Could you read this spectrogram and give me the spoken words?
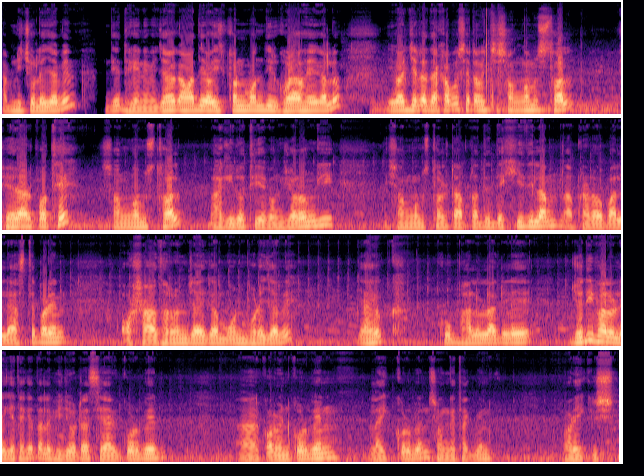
আপনি চলে যাবেন, দিয়ে ধুয়ে নেবেন। যাই হোক, আমাদের ইস্কন মন্দির ঘোরা হয়ে গেল। এবার যেটা দেখাবো সেটা হচ্ছে সঙ্গমস্থল। ফেরার পথে সঙ্গমস্থল, ভাগীরথী এবং জলঙ্গি। এই সঙ্গমস্থলটা আপনাদের দেখিয়ে দিলাম, আপনারাও পারলে আসতে পারেন। অসাধারণ জায়গা, মন ভরে যাবে। যাই হোক, খুব ভালো লাগলে যদি ভালো লেগে থাকে তাহলে ভিডিওটা শেয়ার করবেন, আর কমেন্ট করবেন লাইক করবেন, সঙ্গে থাকবেন। হরে কৃষ্ণ,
